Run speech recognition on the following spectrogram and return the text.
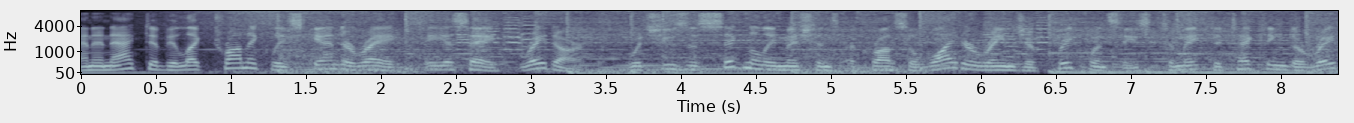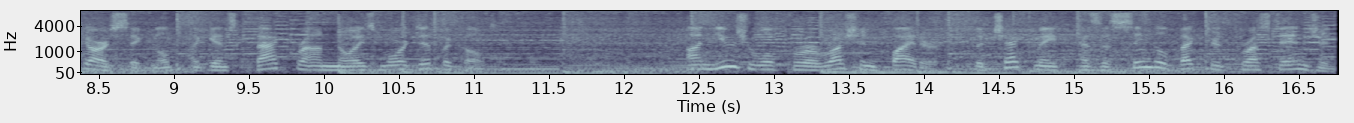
and an active electronically scanned array AESA, radar, which uses signal emissions across a wider range of frequencies to make detecting the radar signal against background noise more difficult. Unusual for a Russian fighter, the Checkmate has a single-vector thrust engine,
